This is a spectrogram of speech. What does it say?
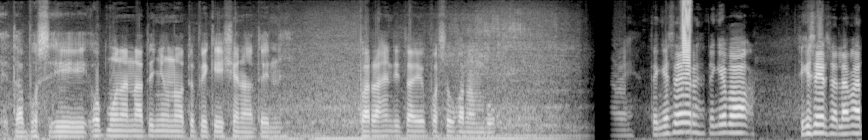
eh, tapos i-off muna natin yung notification natin para hindi tayo pasukan ng book. Thank you sir. Thank you po. Sige sir, salamat.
